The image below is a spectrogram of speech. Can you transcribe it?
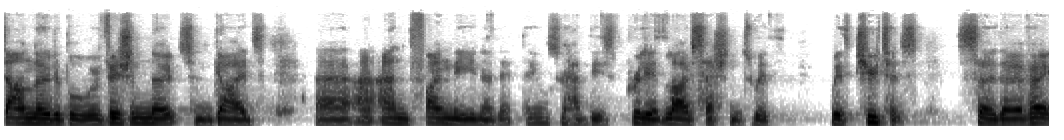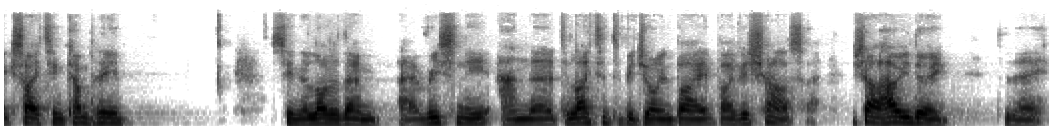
downloadable revision notes and guides uh, and finally, you know, they, they, also have these brilliant live sessions with with tutors. So they're a very exciting company. Seen a lot of them uh, recently, and uh, delighted to be joined by by Vishal. So, Vishal, how are you doing today?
